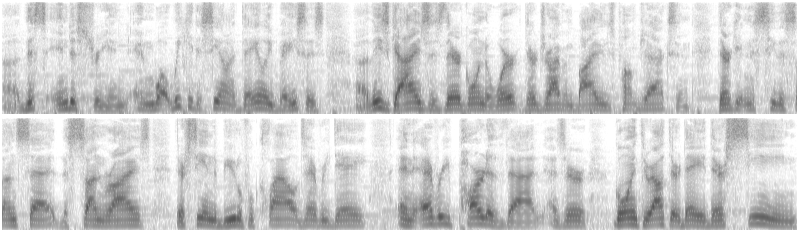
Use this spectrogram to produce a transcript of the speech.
uh, this industry and, and what we get to see on a daily basis. Uh, these guys, as they're going to work, they're driving by these pump jacks and they're getting to see the sunset, the sunrise. They're seeing the beautiful clouds every day. And every part of that, as they're going throughout their day, they're seeing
